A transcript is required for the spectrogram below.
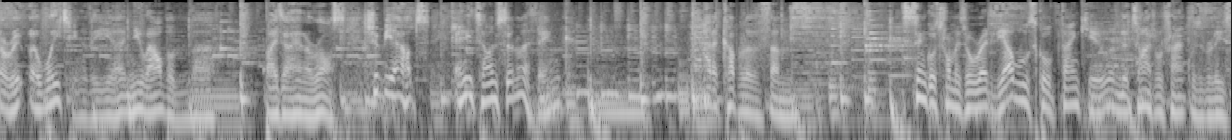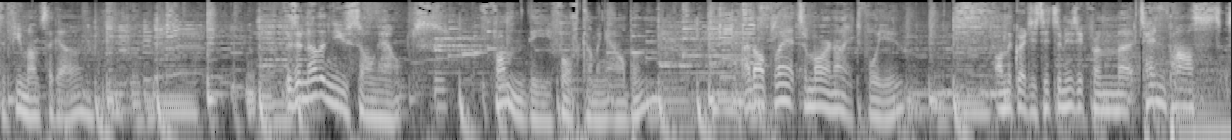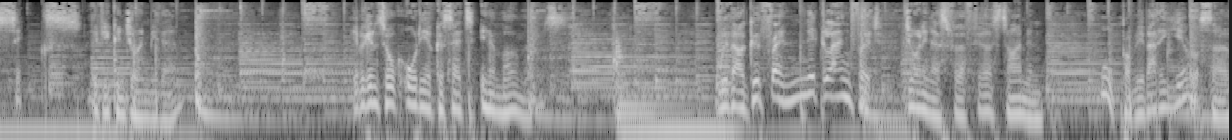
Are awaiting the uh, new album uh, by Diana Ross. Should be out anytime soon, I think. Had a couple of um, singles from it already. The album's called Thank You, and the title track was released a few months ago. There's another new song out from the forthcoming album, and I'll play it tomorrow night for you on the greatest hits of music from uh, 10 past 6, if you can join me then. We're going to talk audio cassettes in a moment. With our good friend Nick Langford joining us for the first time in, oh, probably about a year or so.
